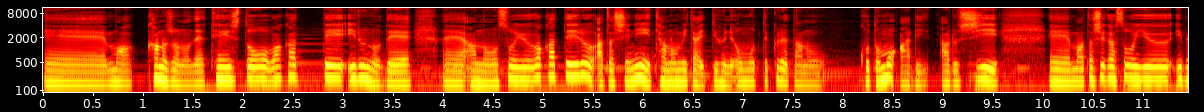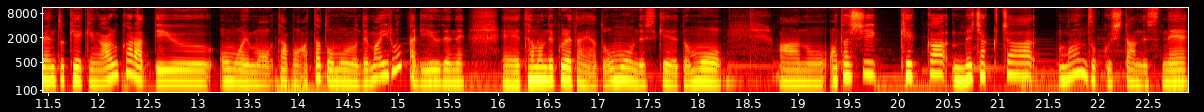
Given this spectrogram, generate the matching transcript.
えー、まあ、彼女のね、テイストを分かっているので、えー、あの、そういう分かっている私に頼みたいっていう風に思ってくれたのこともあり、あるし、えー、まあ私がそういうイベント経験があるからっていう思いも多分あったと思うので、まあいろんな理由でね、えー、頼んでくれたんやと思うんですけれども、あの、私結果めちゃくちゃ満足したんですね。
